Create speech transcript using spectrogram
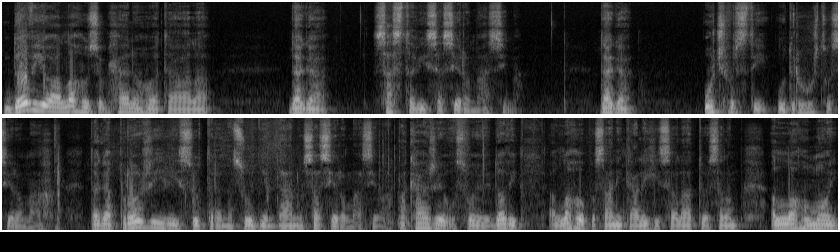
dovio Allahu subhanahu wa ta'ala da ga sastavi sa siromasima, da ga učvrsti u društvu siromaha, da ga proživi sutra na sudnjem danu sa siromasima. Pa kaže u svojoj dovi Allahov poslanik alaihi salatu wasalam, Allahu moj,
